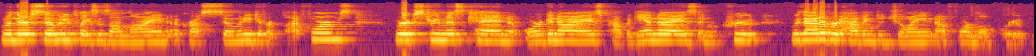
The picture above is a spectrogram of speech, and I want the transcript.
when there are so many places online across so many different platforms where extremists can organize, propagandize, and recruit without ever having to join a formal group.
